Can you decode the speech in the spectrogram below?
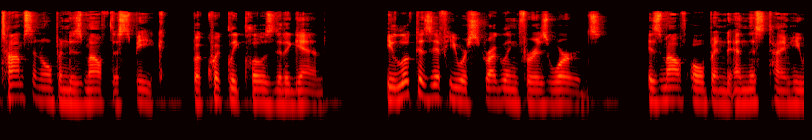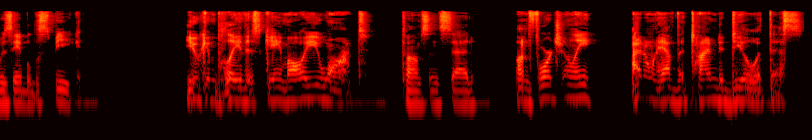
Thompson opened his mouth to speak, but quickly closed it again. He looked as if he were struggling for his words. His mouth opened, and this time he was able to speak. You can play this game all you want, Thompson said. Unfortunately, I don't have the time to deal with this.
